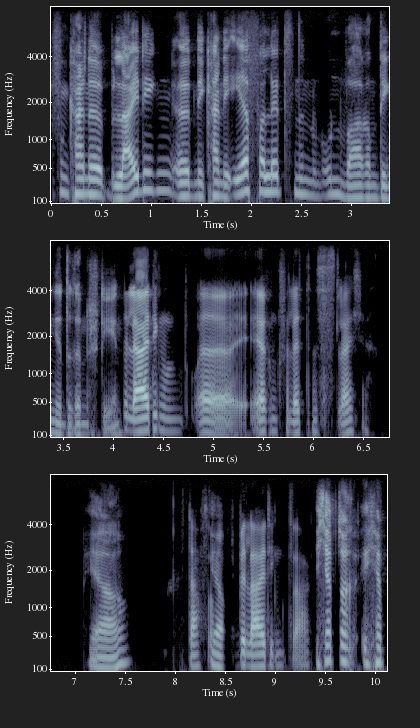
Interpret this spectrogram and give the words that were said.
dürfen keine beleidigen, äh, nee, keine ehrverletzenden und unwahren Dinge drinstehen. Beleidigen und äh, Ehrenverletzen ist das gleiche. Ja. Ich darf es auch Ja. nicht beleidigend sagen. Ich habe doch, ich habe,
